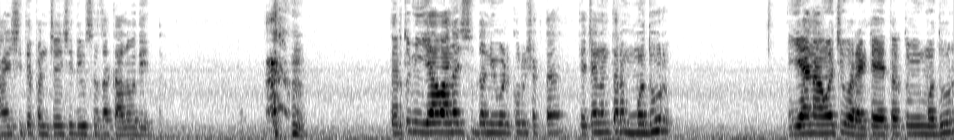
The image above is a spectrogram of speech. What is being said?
ऐंशी ते पंच्याऐंशी दिवसाचा कालावधी. तर तुम्ही या वाहनाची सुद्धा निवड करू शकता. त्याच्यानंतर मधुर या नावाची व्हरायटी आहे. तर तुम्ही मधुर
